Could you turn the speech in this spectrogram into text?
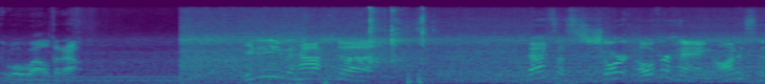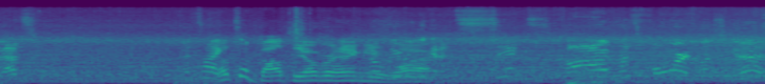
we'll weld it out. We didn't even have to, that's a short overhang, honestly, that's, that's like, That's about the overhang you we were want. looking at six, five, that's four, it looks good.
